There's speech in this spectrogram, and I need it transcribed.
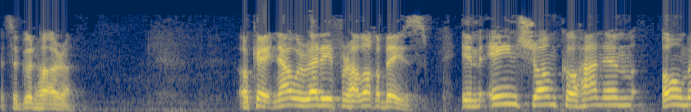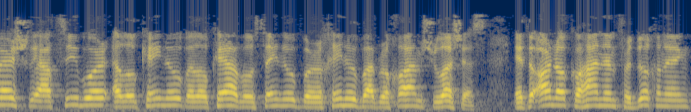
it's a good ha'ara. Okay, now we're ready for halacha beis. Im ein shom kohanim omer shliat tzibur elokeinu velokei avoseinu baruchenu babracham shulashes. If there are no kohanim for duchening,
